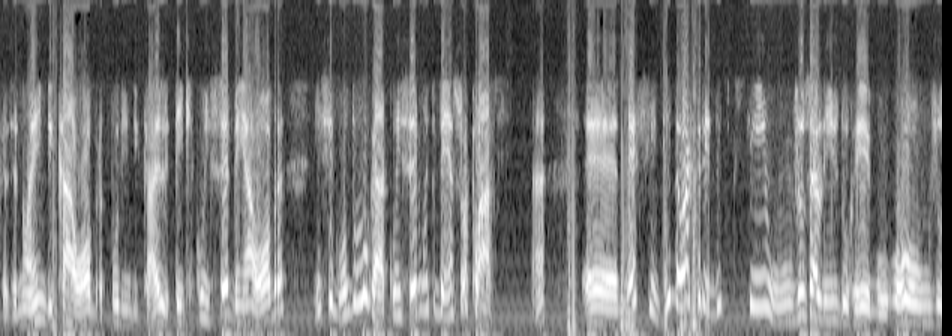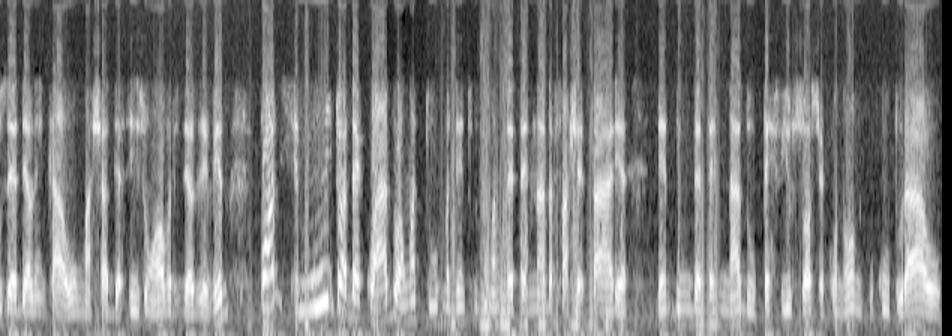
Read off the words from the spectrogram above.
quer dizer, não é indicar a obra por indicar, ele tem que conhecer bem a obra em segundo lugar, conhecer muito bem a sua classe. Né? É, nesse sentido, eu acredito que sim, um José Lins do Rego, ou um José de Alencar, ou um Machado de Assis, ou um Álvares de Azevedo, pode ser muito adequado a uma turma dentro de uma determinada faixa etária, dentro de um determinado perfil socioeconômico, cultural,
